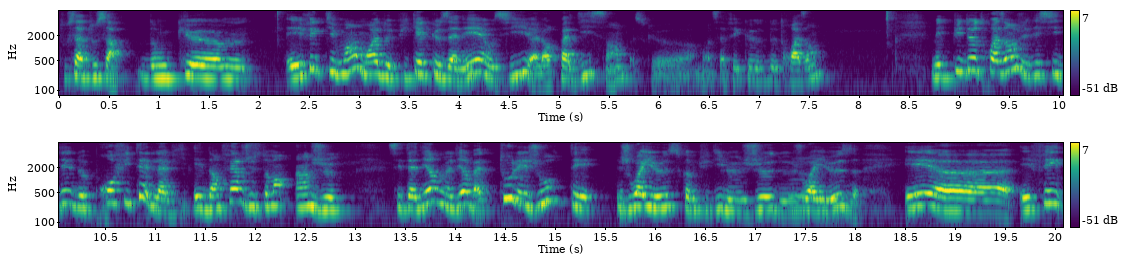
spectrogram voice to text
tout ça, tout ça. Donc, euh, et effectivement, moi, depuis quelques années aussi, alors pas 10, hein, parce que euh, moi, ça fait que 2-3 ans, Mais depuis 2-3 ans, j'ai décidé de profiter de la vie et d'en faire justement un jeu. C'est-à-dire de me dire, bah, tous les jours, tu es joyeuse, comme tu dis, le jeu de Mm. joyeuse, et, euh, et fais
